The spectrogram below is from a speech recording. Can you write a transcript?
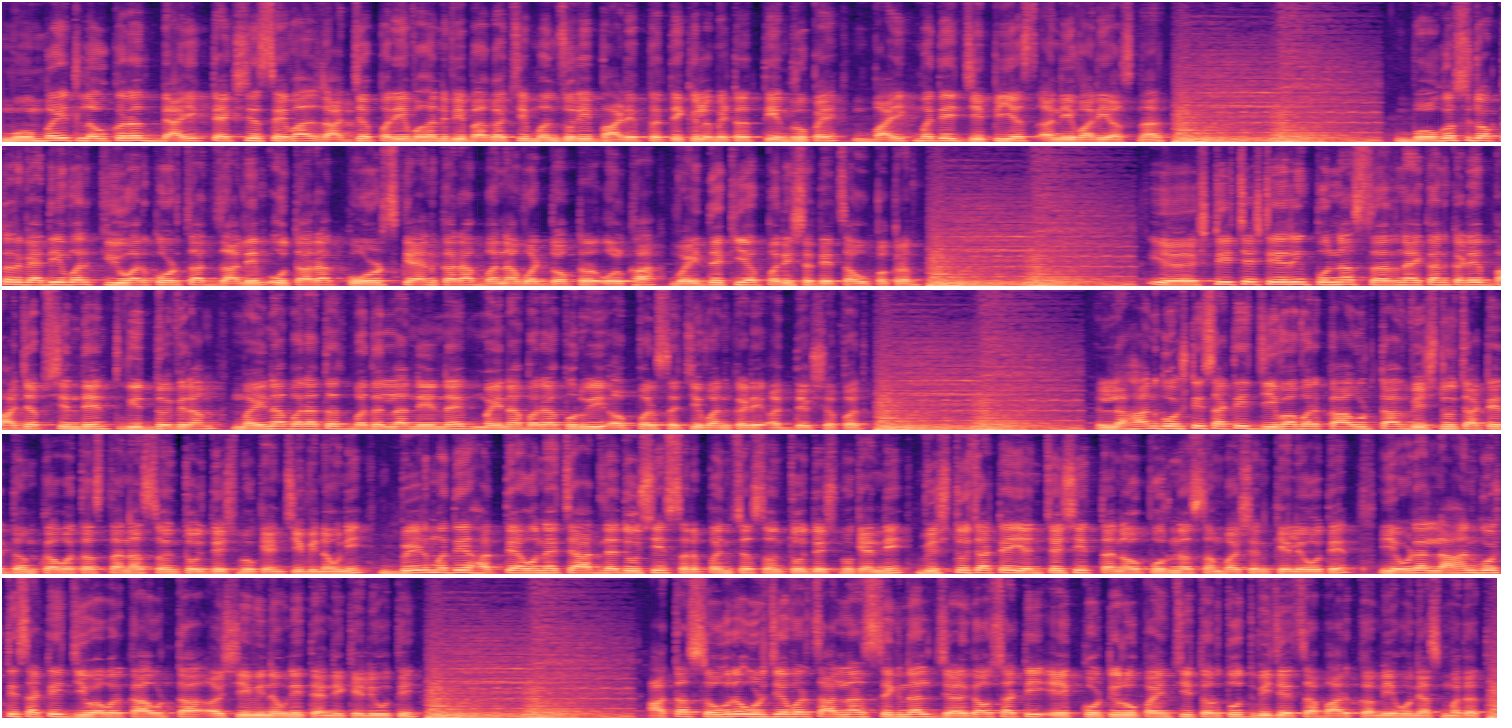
मुंबईत लवकरच बाईक टॅक्सी सेवा राज्य परिवहन विभागाची मंजुरी भाडे प्रति किलोमीटर तीन रुपये बाईकमध्ये जी पी एस अनिवार्य असणार. बोगस डॉक्टर व्याधीवर क्यू आर कोडचा जालिम उतारा कोड स्कॅन करा बनावट डॉक्टर ओळखा वैद्यकीय परिषदेचा उपक्रम. एस टीचे स्टेअरिंग पुन्हा सरनायकांकडे भाजप शिंदेत युद्धविराम महिनाभरातच बदलला निर्णय महिनाभरापूर्वी अप्पर सचिवांकडे अध्यक्षपद. लहान गोष्टीसाठी जीवावर का उठता विष्णू चाटे धमकावत असताना संतोष देशमुख यांची विनवणी? बीडमध्ये हत्या होण्याच्या आदल्या दिवशी सरपंच संतोष देशमुख यांनी विष्णू चाटे यांच्याशी तणावपूर्ण संभाषण केले होते. एवढ्या लहान गोष्टीसाठी जीवावर का उठता अशी विनवणी त्यांनी केली होती. आता सौर ऊर्जेवर चालणार सिग्नल जळगावसाठी एक कोटी रुपयांची तरतूद विजेचा भार कमी होण्यास मदत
